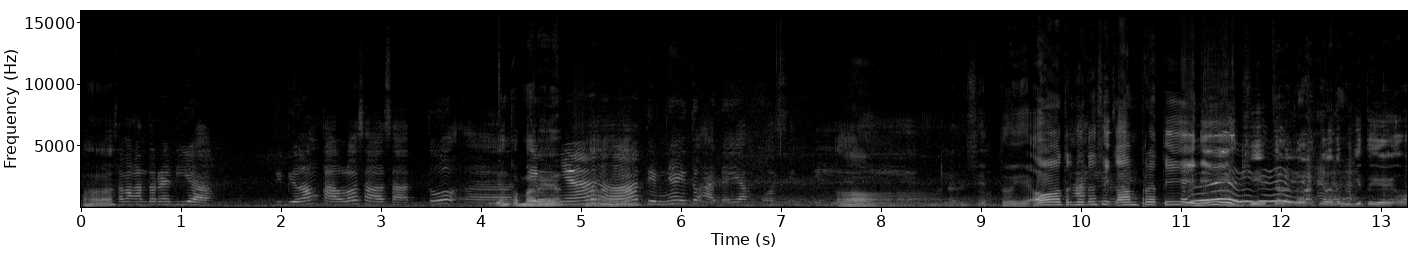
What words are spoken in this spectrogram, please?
Ah, sama kantornya dia dibilang kalau salah satu eh, Yang kemarin, timnya ah. eh, timnya itu ada yang positif Oh, dari situ ya. Oh, ternyata si kampret ini gitu. Laki-laki tuh begitu ya. Oh.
